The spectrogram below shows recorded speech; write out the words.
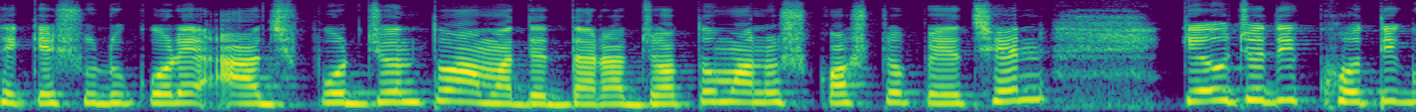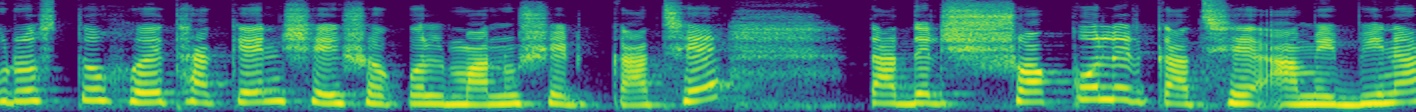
থেকে শুরু করে আজ পর্যন্ত আমাদের দ্বারা যত মানুষ কষ্ট পেয়েছেন, কেউ যদি ক্ষতিগ্রস্ত হয়ে থাকেন সেই সকল মানুষের কাছে, তাদের সকলের কাছে আমি বিনা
